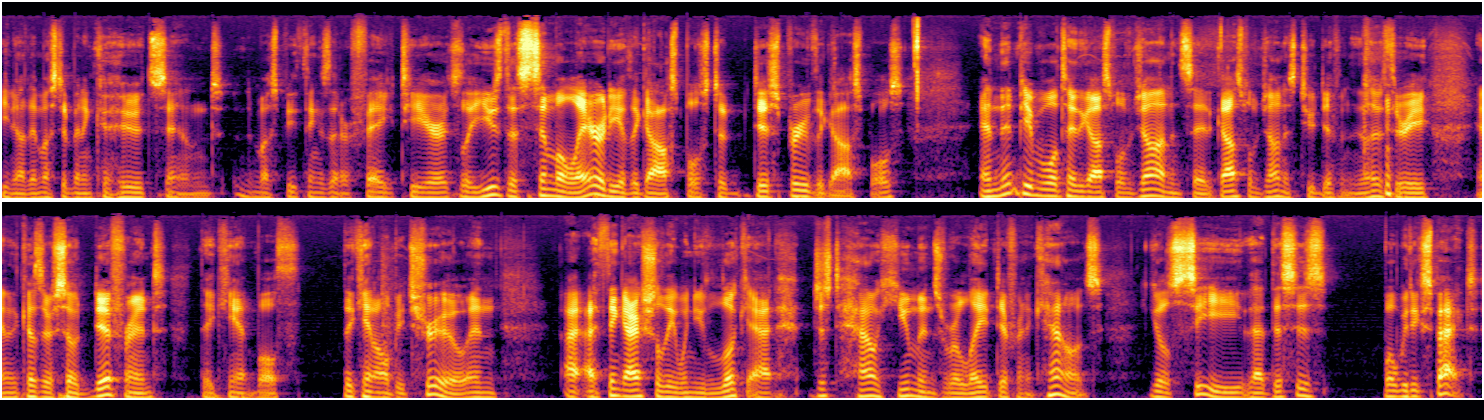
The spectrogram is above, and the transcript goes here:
you know, they must have been in cahoots and there must be things that are faked here. So they use the similarity of the gospels to disprove the gospels. And then people will take the Gospel of John and say the Gospel of John is too different than the other three, and because they're so different, they can't both they can't all be true. And I, I think actually, when you look at just how humans relate different accounts, you'll see that this is what we'd expect.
